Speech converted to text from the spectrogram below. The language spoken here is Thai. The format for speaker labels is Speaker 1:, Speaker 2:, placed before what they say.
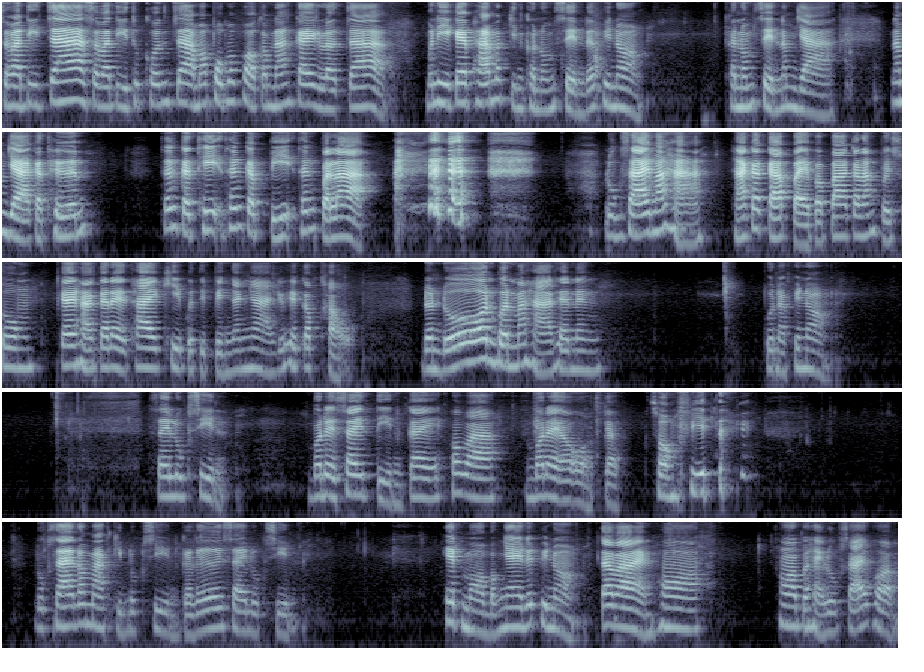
Speaker 1: สวัสดีจ้า สวัสดีทุกคนจ้ามาพบมาพอกับนางไก่อีกแล้วจ้ามื้อนี้ไก่พามากินขนมเส้นเด้อพี่น้อง ขนมเส้นน้ำยา น้ำยากระเทินเทิงกะทิเทิงกะปิเทิงปลาลูกซ้ายมาหา หากะกลับไปป้าป้ากำลังไปส่งไก่หาก็ได้ถ่ายคลิปก็สิเป็นย่างๆอยู่เฮ็ดกับเขาวโดนๆเพิ่นมาหาเทื่อหนึ่งพูดนะพี่น้อง ใส่ลูกชิ้น บ่ได้ใส่ตีนไก่เพราะว่าบ่ได้เอาออกจากช่องฟิต ลูกชายเรามากินลูกชิ้นก็เลยใส่ลูกชิ้นเฮ็ดหมอบักใหญ่เด้อพี่น้องต่ว่าแห่งหอหอไปให้ลูกชายพร้อม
